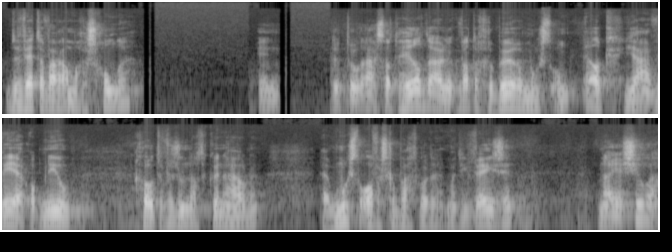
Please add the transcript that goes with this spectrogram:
de wetten waren allemaal geschonden. In de Torah staat heel duidelijk wat er gebeuren moest om elk jaar weer opnieuw grote verzoendag te kunnen houden. Er moesten offers gebracht worden, maar die wezen naar Yeshua.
